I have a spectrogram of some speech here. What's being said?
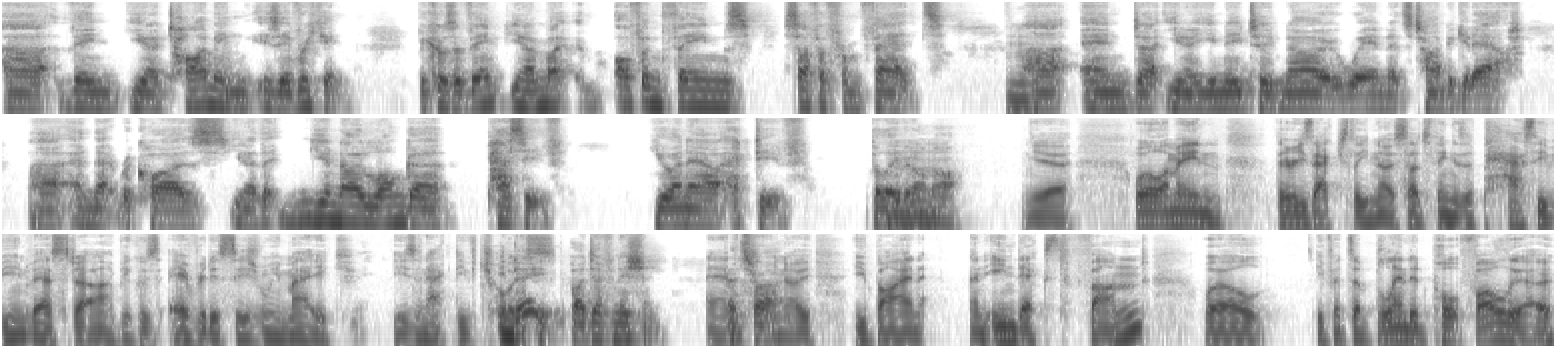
uh, then you know timing is everything. because event you know often themes suffer from fads, mm. uh, and uh, you know you need to know when it's time to get out, uh, and that requires you know that you're no longer passive, you are now active. Believe mm. it or mm. not. Yeah. Well, I mean, there is actually no such thing as a passive investor because every decision we make is an active choice. Indeed, by definition. And, That's right. You know, you buy an, an indexed fund. Well, if it's a blended portfolio,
